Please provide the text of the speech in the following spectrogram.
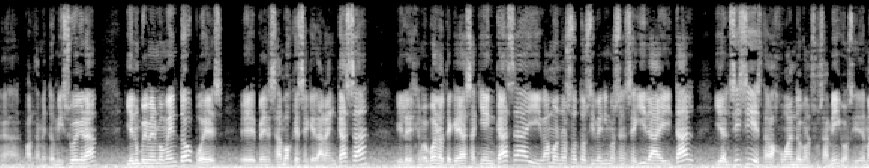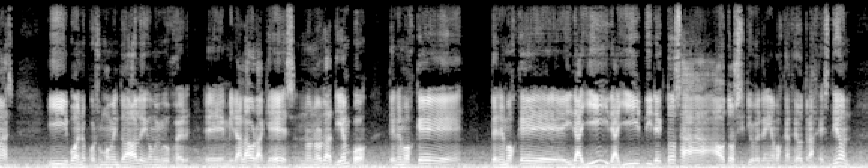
apartamento de mi suegra, y en un primer momento pues eh, pensamos que se quedara en casa y le dijimos, bueno, te quedas aquí en casa y vamos nosotros y venimos enseguida y tal, y él sí, sí, estaba jugando con sus amigos y demás. Y bueno, pues un momento dado le digo a mi mujer, eh, mira la hora que es, no nos da tiempo, tenemos que, tenemos que ir allí y de allí ir directos a, a otro sitio que teníamos que hacer otra gestión.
